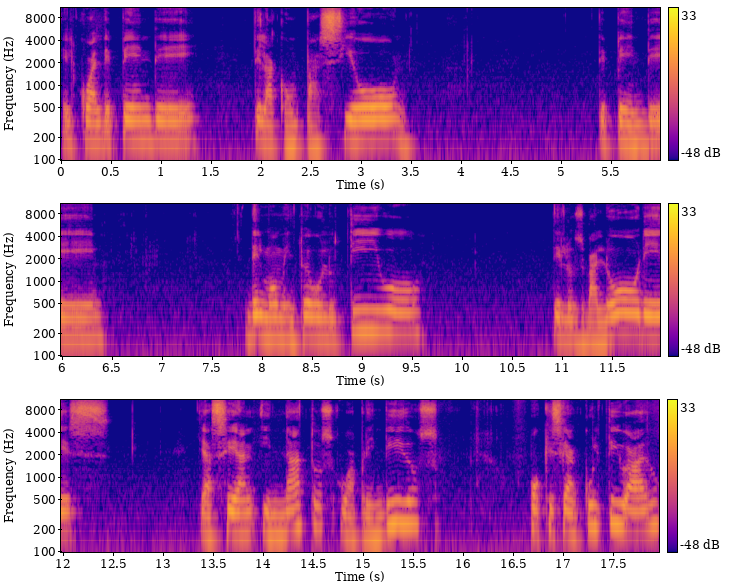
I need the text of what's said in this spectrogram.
el cual depende de la compasión, depende del momento evolutivo, de los valores, ya sean innatos o aprendidos, o que se han cultivado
